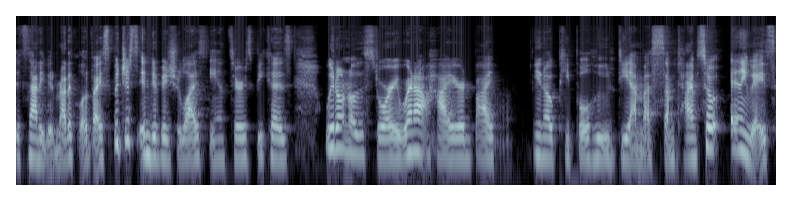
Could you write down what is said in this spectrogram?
it's not even medical advice but just individualized answers because we don't know the story. We're not hired by you know people who dm us sometimes. So anyways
